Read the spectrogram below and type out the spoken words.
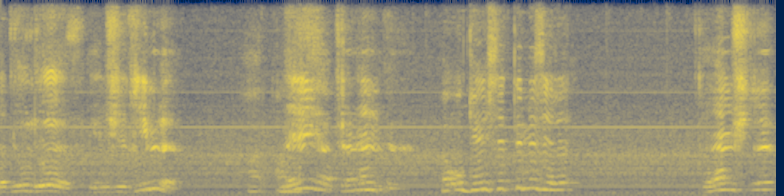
Ya dur dur. Genişleteyim de. Ha, Nereye yapacaksın? Ya o genişlettiğimiz yere Tamam işte.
